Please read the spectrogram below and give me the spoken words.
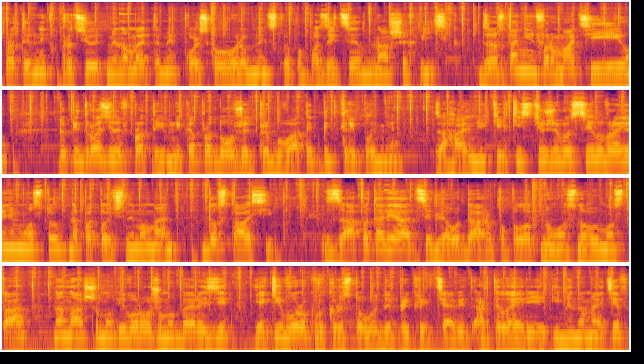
противник працює мінометами польського виробництва по позиціям наших військ. За останньою інформацією, до підрозділів противника продовжують прибувати підкріплення загальною кількістю живої сили в районі мосту на поточний момент до 100 осіб. Запит авіації для удару по полотну основи моста на нашому і ворожому березі, які ворог використовує для прикриття від артилерії і мінометів,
